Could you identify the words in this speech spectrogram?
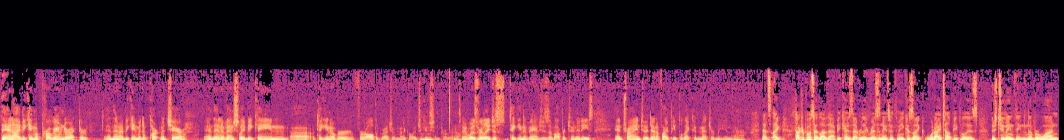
Then I became a program director, and then I became a department chair, and then eventually became uh, taking over for all the graduate medical education programs. And it was really just taking advantages of opportunities and trying to identify people that could mentor me in that. That's like Dr. Poss. I love that because that really resonates with me. Because like what I tell people is there's two main things. Number one,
